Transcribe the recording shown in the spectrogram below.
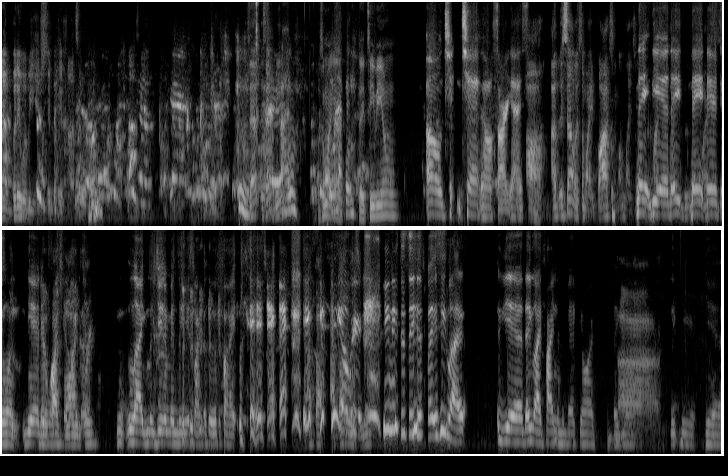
No, but it would be interesting, but good concept. Is that is that me? I don't, Somebody what got happened? their TV on. Oh, ch- chat. Oh, sorry guys. Oh, I, it sounded like somebody boxing. I'm like, They yeah they they they're doing yeah they're watching like a, like legitimately it's like a hood fight. he I thought- I he over here. You need to see his face. He like yeah they like fighting in the backyard. They, Ah, they hear yeah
